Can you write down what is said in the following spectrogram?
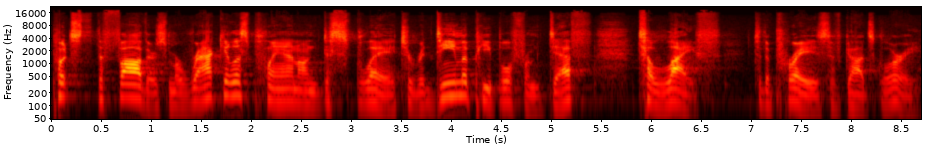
puts the Father's miraculous plan on display to redeem a people from death to life to the praise of God's glory.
